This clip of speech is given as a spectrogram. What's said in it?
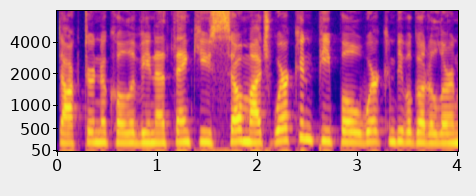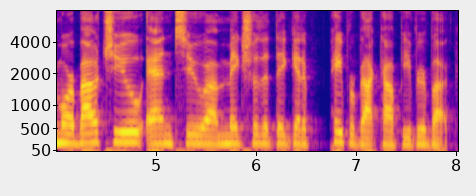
Dr. Nicole Avena, thank you so much. Where can people where can people go to learn more about you and to uh, make sure that they get a paperback copy of your book?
